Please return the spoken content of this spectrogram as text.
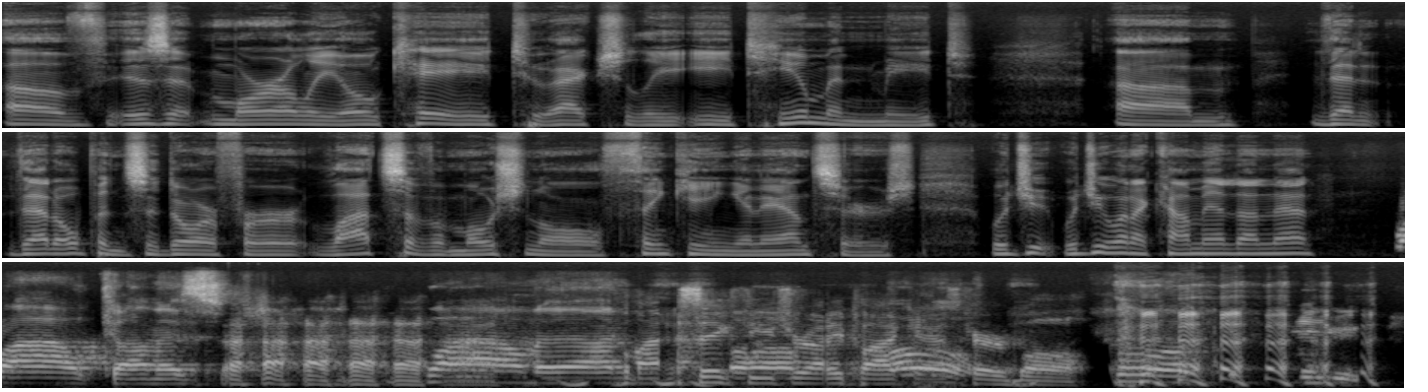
of is it morally okay to actually eat human meat, um, then that opens the door for lots of emotional thinking and answers. Would you Would you want to comment on that? Wow, Thomas. wow, man. Classic uh, Futurati podcast oh, curveball. Oh,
